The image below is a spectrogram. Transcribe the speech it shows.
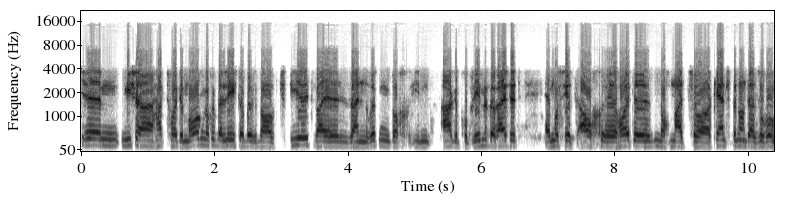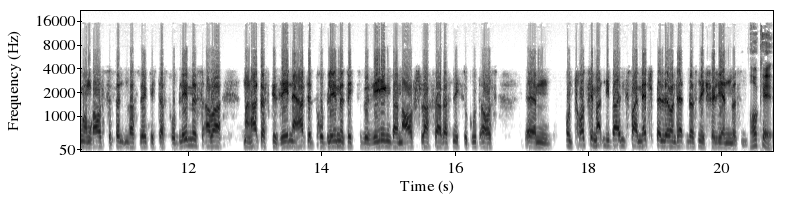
Ähm, Misha hat heute Morgen noch überlegt, ob er überhaupt spielt, weil sein Rücken doch ihm arge Probleme bereitet. Er muss jetzt auch äh, heute nochmal zur Kernspinnuntersuchung, um rauszufinden, was wirklich das Problem ist. Aber man hat das gesehen, er hatte Probleme, sich zu bewegen. Beim Aufschlag sah das nicht so gut aus. Ähm, und trotzdem hatten die beiden zwei Matchbälle und hätten das nicht verlieren müssen. Okay.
